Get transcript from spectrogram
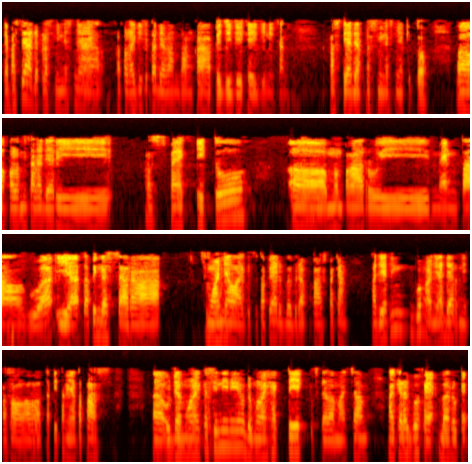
ya pasti ada plus minusnya, apalagi kita dalam rangka PJJ kayak gini kan pasti ada plus minusnya gitu. Eh, kalau misalnya dari aspek itu eh, mempengaruhi mental gua, iya, tapi nggak secara semuanya lah gitu. Tapi ada beberapa aspek yang tadi ini gue nggak nyadar nih pas awal-awal tapi ternyata pas uh, udah mulai ke sini nih udah mulai hektik segala macam akhirnya gue kayak baru kayak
